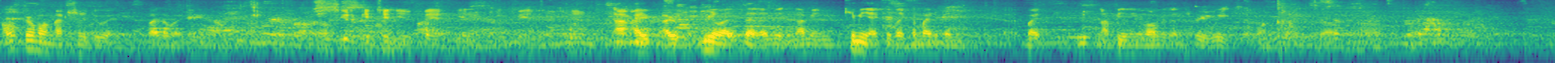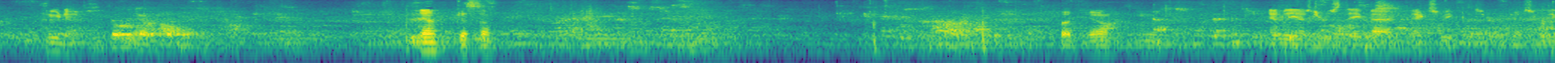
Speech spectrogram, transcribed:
How's grandma actually doing, by the way? She's going to continue to fan, you know, keep fanning. I, I realized that I didn't. I mean, Kimmy acted like it might have been, might not be any longer than three weeks at one point. So, Who knows? yeah. Yeah, guess so. But yeah, mm, Emily asked her to stay back next week because her just really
